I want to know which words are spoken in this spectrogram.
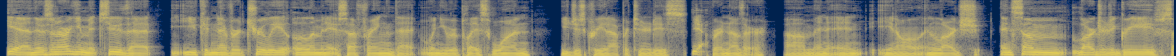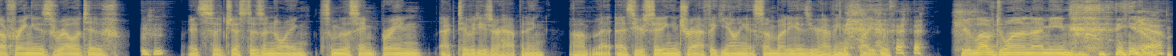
Yeah, and there's an argument too that you can never truly eliminate suffering. That when you replace one, you just create opportunities yeah. for another. Um, and and you know, in large, in some larger degree, suffering is relative. Mm-hmm. It's uh, just as annoying. Some of the same brain activities are happening um, as you're sitting in traffic yelling at somebody as you're having a fight with your loved one. I mean, you know. Yeah.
